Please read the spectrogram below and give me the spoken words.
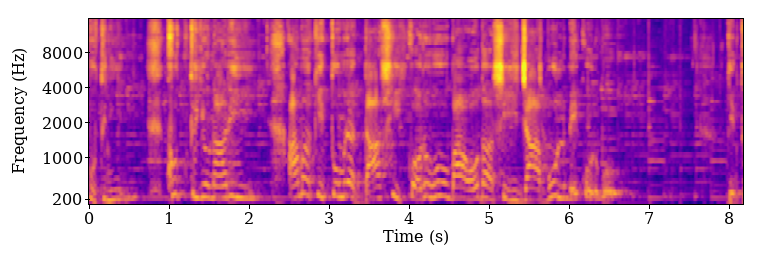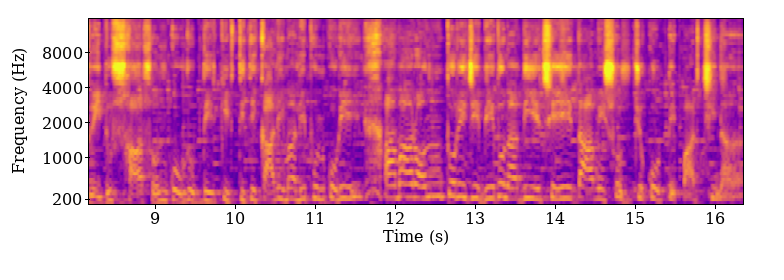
পত্নী, ক্ষত্রিয় নারী, আমাকে তোমরা দাসী করো বা অদাসী যা বলবে করব। কিন্তু এই দুঃশাসন কৌরবদের কীর্তিতে কালিমা লেপন করে আমার অন্তরে যে বেদনা দিয়েছে তা আমি সহ্য করতে পারছি না।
